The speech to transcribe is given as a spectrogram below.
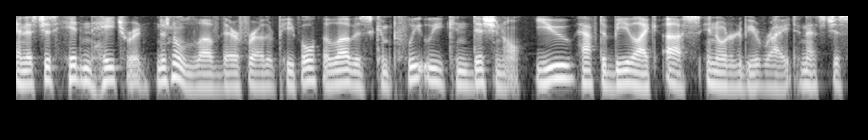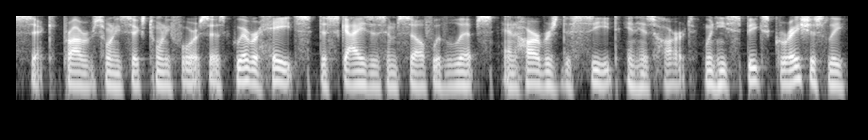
And it's just hidden hatred. There's no love there for other people. The love is completely conditional. You have to be like us in order to be right. And that's just sick. Proverbs 26, 24 says, Whoever hates disguises himself with lips and harbors deceit in his heart. When he speaks graciously,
